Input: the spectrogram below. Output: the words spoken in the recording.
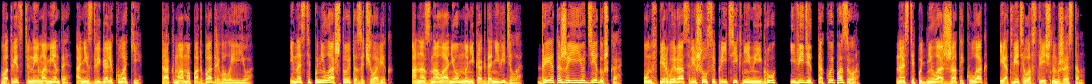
В ответственные моменты они сдвигали кулаки. Так мама подбадривала ее. И Настя поняла, что это за человек. Она знала о нем, но никогда не видела. Да это же ее дедушка. Он в первый раз решился прийти к ней на игру и видит такой позор. Настя подняла сжатый кулак и ответила встречным жестом.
